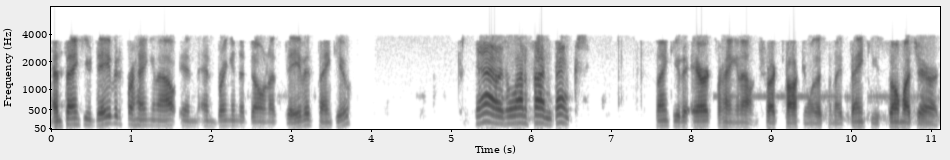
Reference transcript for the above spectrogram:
And thank you, David, for hanging out and, and bringing the donuts. David, thank you. Yeah, it was a lot of fun. Thanks. Thank you to Eric for hanging out and Trek talking with us tonight. Thank you so much, Eric.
